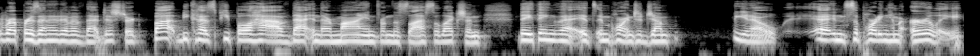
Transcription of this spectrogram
representative of that district, but because people have that in their mind from this last election, they think that it's important to jump, you know, in supporting him early.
